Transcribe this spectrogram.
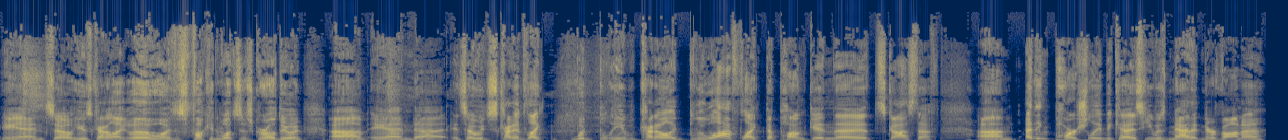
and so he was kind of like oh what this fucking what's this girl doing um and uh and so we just kind of like would he kind of like blew off like the punk and the ska stuff um i think partially because he was mad at nirvana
